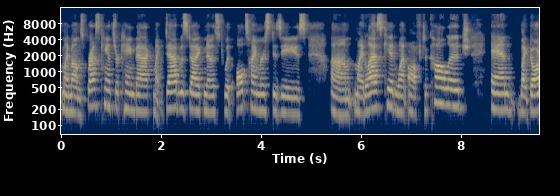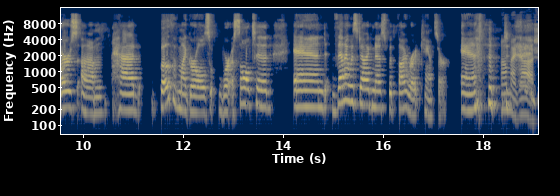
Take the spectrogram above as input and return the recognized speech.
my mom's breast cancer came back. My dad was diagnosed with Alzheimer's disease. Um, my last kid went off to college, and my daughters um, had both of my girls were assaulted. And then I was diagnosed with thyroid cancer. And oh my gosh.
